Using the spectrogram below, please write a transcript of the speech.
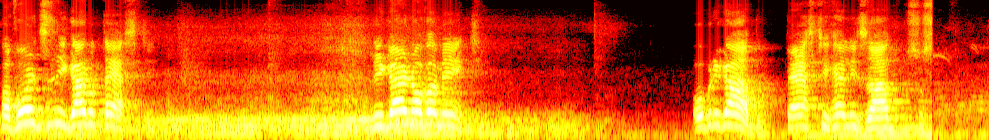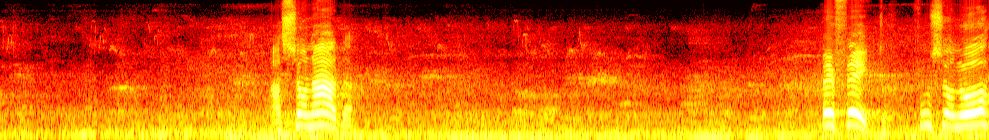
Favor desligar o teste. Ligar novamente. Obrigado. Teste realizado com sucesso. Acionada. Perfeito. Funcionou,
